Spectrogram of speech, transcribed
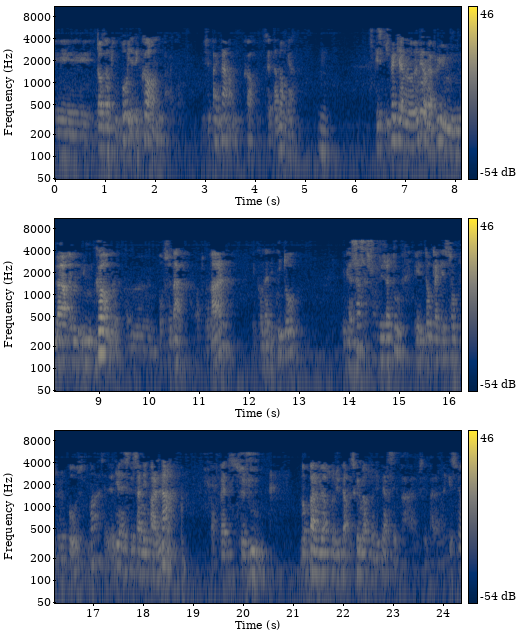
et, dans un troupeau, il y a des cornes, c'est pas une arme, corps, c'est un organe. Mm. Qu'est-ce qui fait qu'à un moment donné, on n'a plus une, une, corne comme, euh, pour se battre entre mâles et qu'on a des couteaux Eh bien, ça, ça change déjà tout. Et donc, la question que je pose, moi, c'est de dire est-ce que ça n'est pas là fait se joue, non pas le meurtre du père, parce que le meurtre du père, c'est pas, c'est pas la vraie question.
